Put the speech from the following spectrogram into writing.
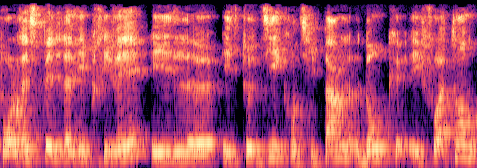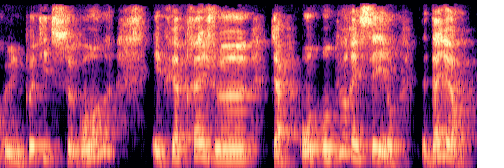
pour le respect de la vie privée, il, euh, il te dit quand il parle, donc il faut attendre une petite seconde, et puis après je, tiens, on, on peut réessayer. D'ailleurs,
